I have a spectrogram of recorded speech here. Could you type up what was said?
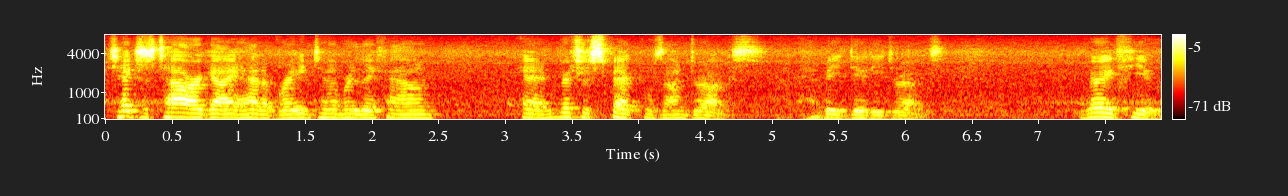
The Texas Tower guy had a brain tumor they found, and Richard Speck was on drugs, heavy duty drugs. Very few.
